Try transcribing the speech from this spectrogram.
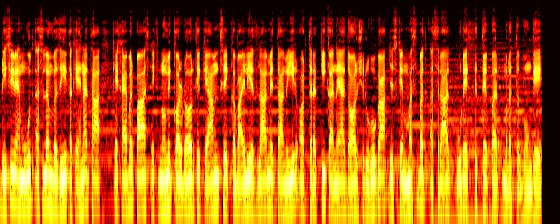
डीसी महमूद असलम वज़ीर का कहना था कि खैबर पास इकनॉमिक कॉरिडोर के क्याम से कबायली अजला में तमीर और तरक्की का नया दौर शुरू होगा, जिसके मस्बत असरा पूरे खत्े पर मुरतब होंगे।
